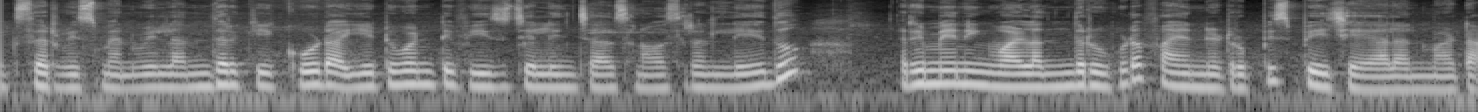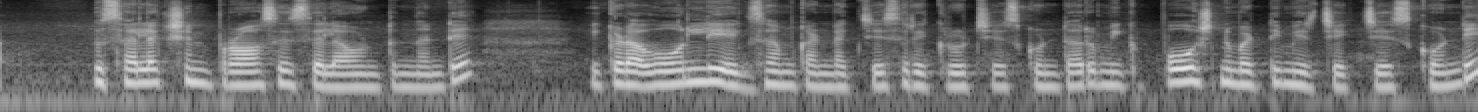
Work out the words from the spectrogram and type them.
ఎక్స్ సర్వీస్ మెన్ వీళ్ళందరికీ కూడా ఎటువంటి ఫీజు చెల్లించాల్సిన అవసరం లేదు. రిమైనింగ్ వాళ్ళందరూ కూడా ఫైవ్ హండ్రెడ్ రూపీస్ పే చేయాలన్నమాట. సెలక్షన్ ప్రాసెస్ ఎలా ఉంటుందంటే ఇక్కడ ఓన్లీ ఎగ్జామ్ కండక్ట్ చేసి రిక్రూట్ చేసుకుంటారు. మీకు పోస్ట్ని బట్టి మీరు చెక్ చేసుకోండి.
